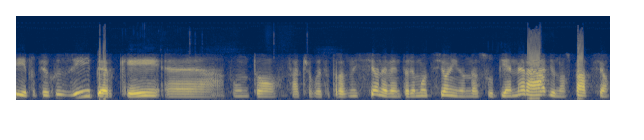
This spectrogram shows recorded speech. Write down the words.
Sì, è proprio così perché eh, appunto faccio questa trasmissione Evento le emozioni in onda su PN Radio, uno spazio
